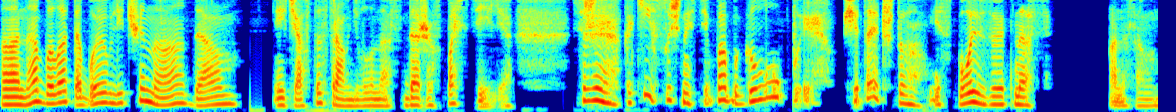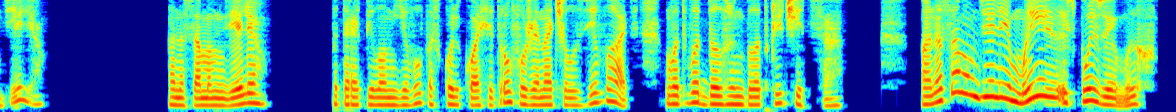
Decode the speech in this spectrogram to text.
А она была тобой увлечена, да, и часто сравнивала нас даже в постели. Все же, какие в сущности бабы глупые, считают, что используют нас. А на самом деле... А на самом деле... Поторопил он его, поскольку Осетров уже начал зевать, вот-вот должен был отключиться. А на самом деле мы используем их.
